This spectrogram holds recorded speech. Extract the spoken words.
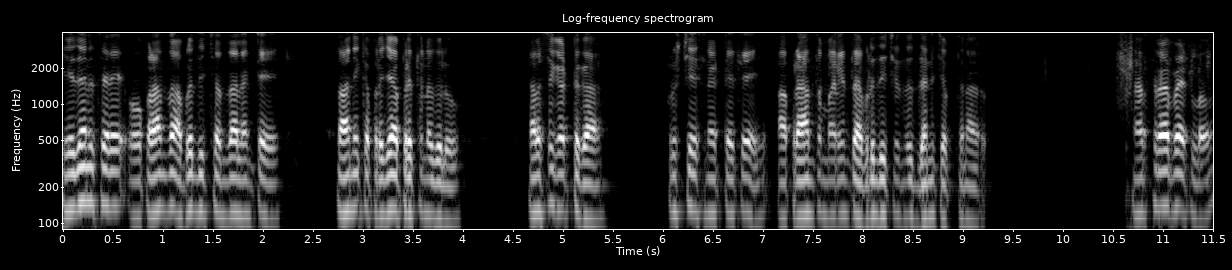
ఏదైనా సరే ఓ ప్రాంతం అభివృద్ధి చెందాలంటే స్థానిక ప్రజాప్రతినిధులు కలిసికట్టుగా కృషి చేసినట్టయితే ఆ ప్రాంతం మరింత అభివృద్ధి చెందుద్దని చెప్తున్నారు. నరసరావుపేటలో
